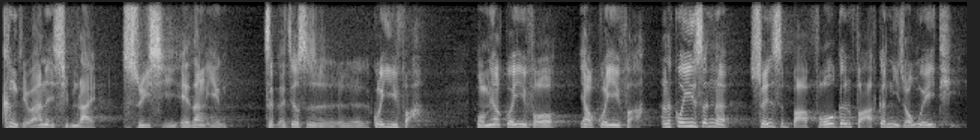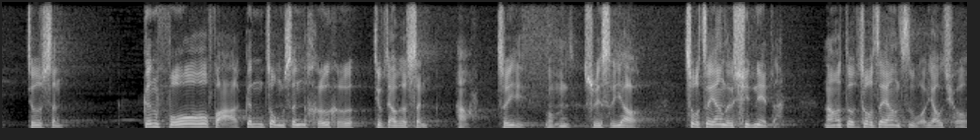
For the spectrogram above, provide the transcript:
放伫安尼心内，随时会当用。这个就是皈依法。我们要皈依佛，要皈依法。那皈依僧呢？随时把佛跟法跟你融为一体，就是生；跟佛法跟众生和合，就叫做生。啊，所以我们随时要做这样的训练的，然后都做这样自我要求。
